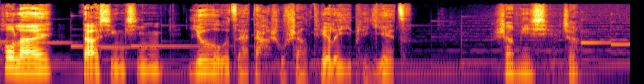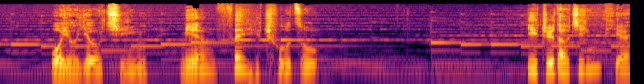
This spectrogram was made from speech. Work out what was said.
后来，大猩猩又在大树上贴了一片叶子，上面写着：“我有友情，免费出租。”一直到今天，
